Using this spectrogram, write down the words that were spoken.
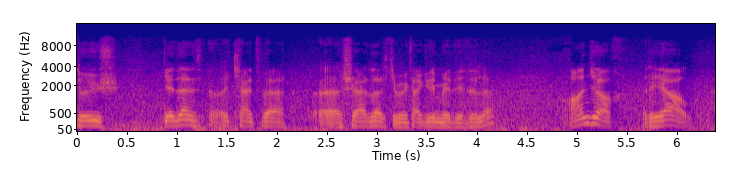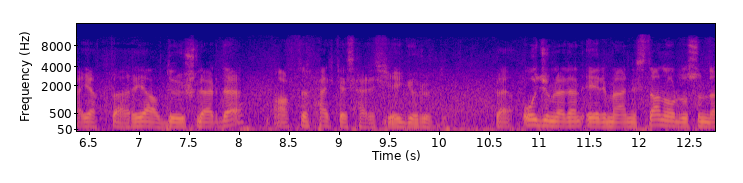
döyüş gedən e, kənd və e, şəhərlər kimi təqdim edirdilər. Ancaq real həyatda, real döyüşlərdə artıq hər kəs hər şeyi görürdü. Və o cümlədən Ermənistan ordusunda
